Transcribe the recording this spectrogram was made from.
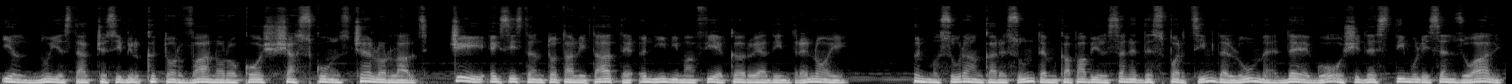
El nu este accesibil câtorva norocoși și ascuns celorlalți, ci există în totalitate în inima fiecăruia dintre noi. În măsura în care suntem capabili să ne despărțim de lume, de ego și de stimuli senzuali,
